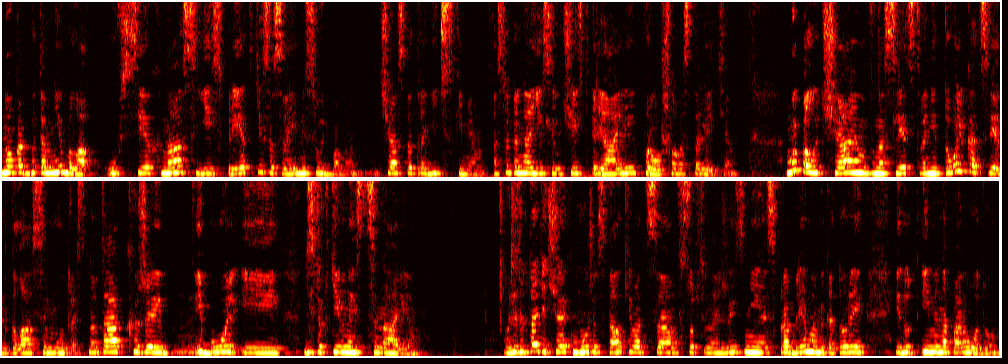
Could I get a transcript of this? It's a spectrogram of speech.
Но как бы там ни было, у всех нас есть предки со своими судьбами, часто трагическими, особенно если учесть реалии прошлого столетия. Мы получаем в наследство не только цвет глаз и мудрость, но также и боль, и деструктивные сценарии. В результате человек может сталкиваться в собственной жизни с проблемами, которые идут именно по роду.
